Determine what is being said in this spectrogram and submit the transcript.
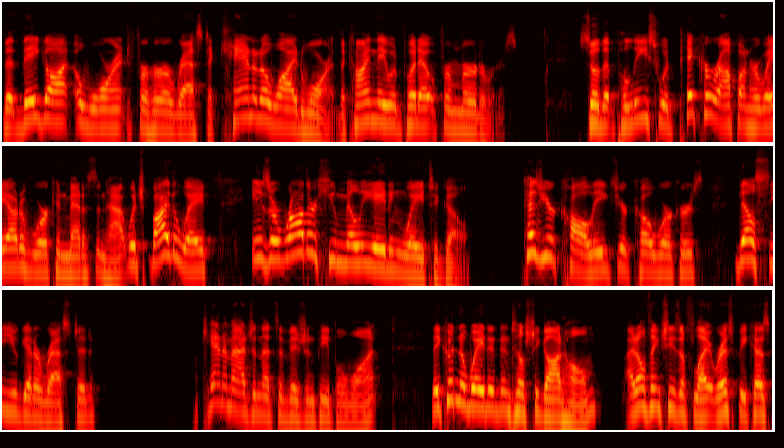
that they got a warrant for her arrest, a Canada wide warrant, the kind they would put out for murderers, so that police would pick her up on her way out of work in Medicine Hat, which, by the way, is a rather humiliating way to go. Because your colleagues, your coworkers, they'll see you get arrested. Can't imagine that's a vision people want. They couldn't have waited until she got home. I don't think she's a flight risk because,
